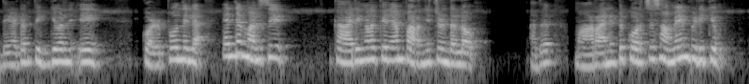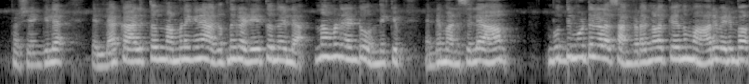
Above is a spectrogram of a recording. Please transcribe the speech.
ദേടം പിങ്കി പറഞ്ഞു ഏയ് കുഴപ്പമൊന്നുമില്ല. എന്റെ മനസ്സിൽ കാര്യങ്ങളൊക്കെ ഞാൻ പറഞ്ഞിട്ടുണ്ടല്ലോ. അത് മാറാനിട്ട് കുറച്ച് സമയം പിടിക്കും. പക്ഷേങ്കിൽ എല്ലാ കാലത്തും നമ്മളിങ്ങനെ അകന്ന് കഴിയത്തൊന്നുമില്ല. നമ്മൾ രണ്ടും ഒന്നിക്കും. എന്റെ മനസ്സിലെ ആ ബുദ്ധിമുട്ടുകൾ സങ്കടങ്ങളൊക്കെ ഒന്ന് മാറി വരുമ്പോൾ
